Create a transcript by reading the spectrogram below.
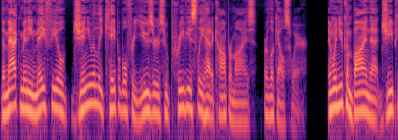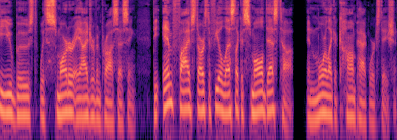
the Mac Mini may feel genuinely capable for users who previously had to compromise or look elsewhere. And when you combine that GPU boost with smarter AI-driven processing, the M5 starts to feel less like a small desktop and more like a compact workstation.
